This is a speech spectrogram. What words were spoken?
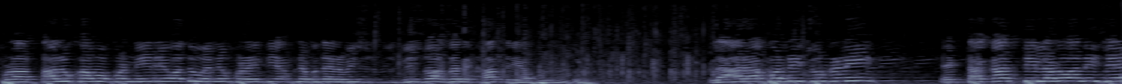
પણ આ તાલુકામાં પણ નહીં રહેવા દઉં, એનું પણ અહીંથી આપણે બધાને વિશ્વાસ અને ખાતરી આપવી જોઈએ એટલે આ રાપરની ચૂંટણી એક તાકાતથી લડવાની છે.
